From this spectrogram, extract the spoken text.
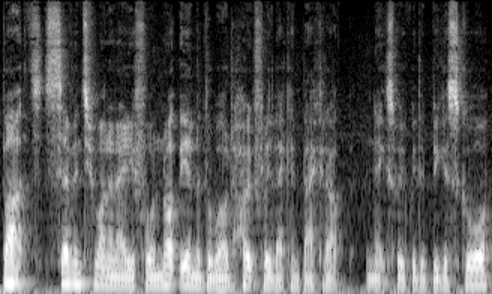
but 71 and 84, not the end of the world. Hopefully, they can back it up next week with a bigger score.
